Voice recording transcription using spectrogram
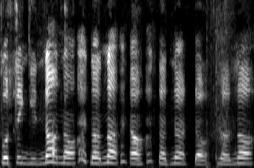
못생긴 너, 너, 너, 너, 너, 너, 너, 너, 너, 너.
